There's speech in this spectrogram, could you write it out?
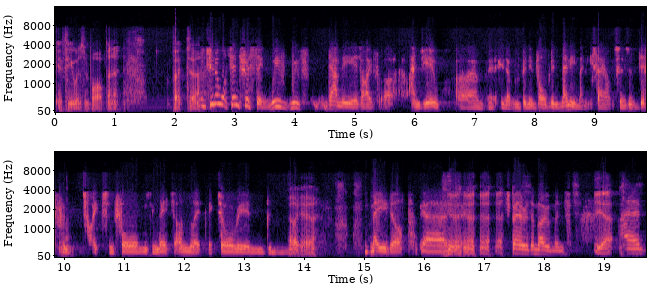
if he was involved in it. But uh, Do you know what's interesting? We've we've down the years I've uh, and you, um, you know, we've been involved in many many seances of different types and forms, lit, unlit, Victorian, oh yeah, made up, uh, spare of the moment. yeah, Um,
